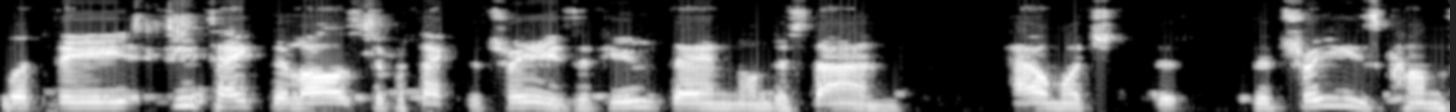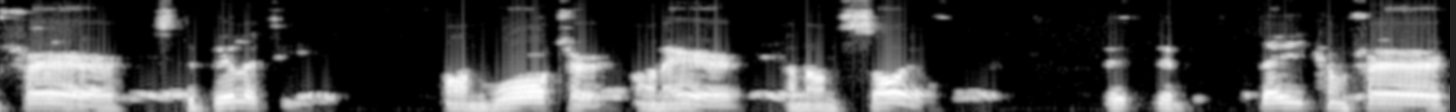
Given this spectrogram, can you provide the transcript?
But the, if you take the laws to protect the trees, if you then understand how much the, the trees confer stability on water, on air, and on soil, the, the, they confer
